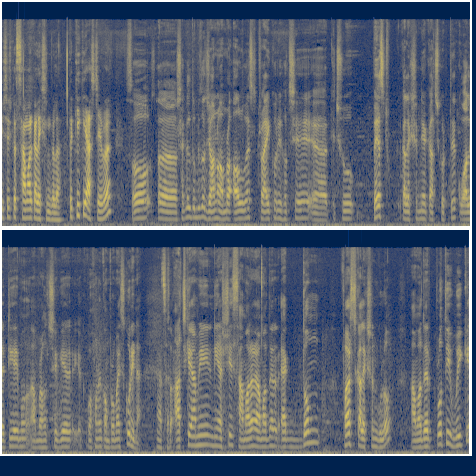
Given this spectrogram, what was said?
বিশেষ করে সামার কালেকশনগুলো তো কি কি আসছে এবার? সো শাকিল তুমি তো জানো আমরা অলওয়েজ ট্রাই করি হচ্ছে কিছু বেস্ট কালেকশন নিয়ে কাজ করতে। কোয়ালিটি এবং আমরা হচ্ছে গিয়ে কখনোই কম্প্রোমাইজ করি না। আচ্ছা। তো আজকে আমি নিয়ে আসছি সামারের আমাদের একদম ফার্স্ট কালেকশনগুলো আমাদের প্রতি উইকে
